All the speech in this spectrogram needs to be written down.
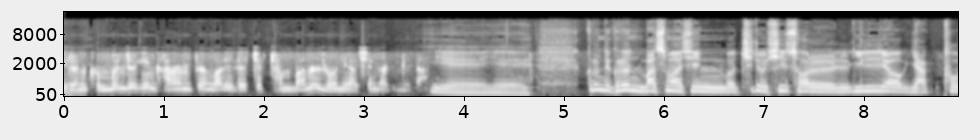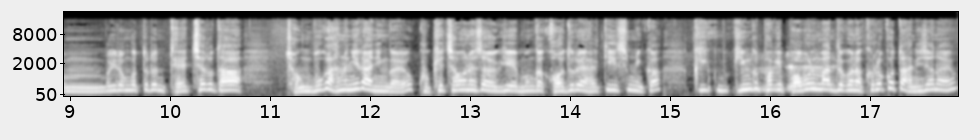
이런 근본적인 감염병 관리 대책 전반을 논의할 생각입니다. 예, 예. 그런데 그런 말씀하신 뭐 치료 시설, 인력, 약품 뭐 이런 것들은 대체로 다 정부가 하는 일 아닌가요? 국회 차원에서 여기에 뭔가 거들어야 할 게 있습니까? 그- 긴급하게 음, 이제- 법을 만들거나 그럴 것도 아니잖아요.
